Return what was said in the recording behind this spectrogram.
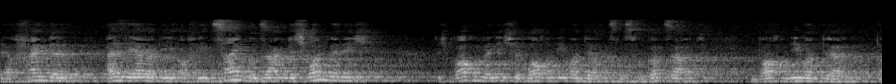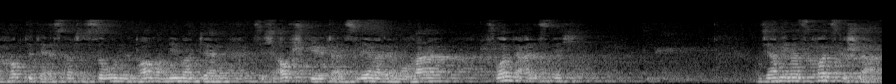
der Feinde, all derer, die auf ihn zeigen und sagen, dich wollen wir nicht, Dich brauchen wir nicht. Wir brauchen niemanden, der uns was von Gott sagt. Wir brauchen niemanden, der behauptet, er ist Gottes Sohn. Wir brauchen niemanden, der sich aufspielt als Lehrer der Moral. Das wollen wir alles nicht. Und sie haben ihn ans Kreuz geschlagen.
